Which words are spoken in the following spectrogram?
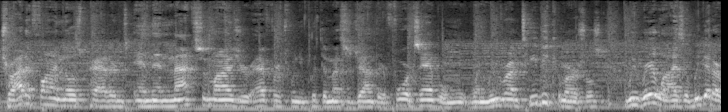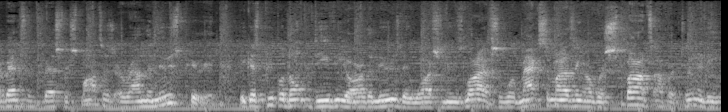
Try to find those patterns and then maximize your efforts when you put the message out there. For example, when we run TV commercials, we realize that we get our best, responses around the news period because people don't DVR the news, they watch the news live. So we're maximizing our response opportunity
